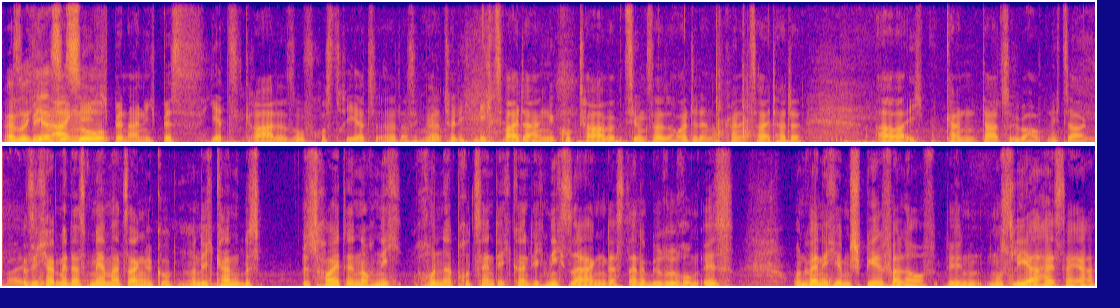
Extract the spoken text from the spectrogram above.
Also hier ist es so, Ich bin eigentlich bis jetzt gerade so frustriert, äh, dass ich mir Ja. natürlich nichts weiter angeguckt habe, beziehungsweise heute dann auch keine Zeit hatte. Aber ich kann dazu überhaupt nichts sagen, weil also ich habe mir das mehrmals angeguckt Mhm. und ich kann bis, bis heute noch nicht hundertprozentig könnte ich nicht sagen, dass da eine Berührung ist. Und wenn ich im Spielverlauf, den Muslia heißt er ja,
